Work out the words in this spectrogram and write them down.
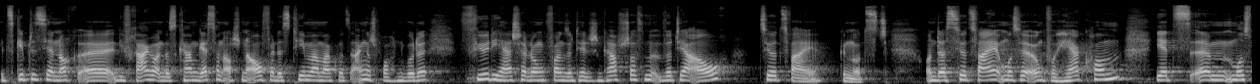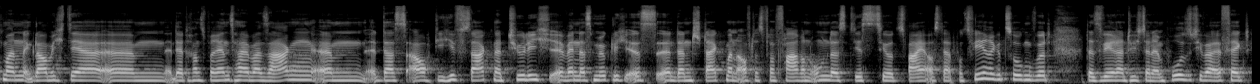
Jetzt gibt es ja noch äh, die Frage, und das kam gestern auch schon auf, weil das Thema mal kurz angesprochen wurde, für die Herstellung von synthetischen Kraftstoffen wird ja auch CO2 genutzt. Und das CO2 muss ja irgendwo herkommen. Jetzt ähm, muss man, glaube ich, der, ähm, der Transparenz halber sagen, ähm, dass auch die HIF sagt, natürlich, äh, wenn das möglich ist, äh, dann steigt man auf das Verfahren um, dass das CO2 aus der Atmosphäre gezogen wird. Das wäre natürlich dann ein positiver Effekt.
